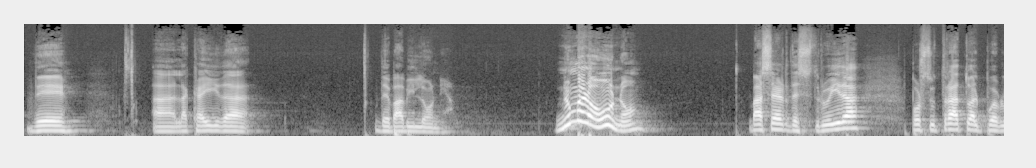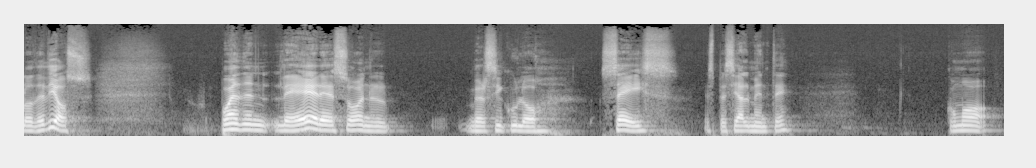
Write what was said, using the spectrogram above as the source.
de ah, la caída de Babilonia. Número uno, va a ser destruida por su trato al pueblo de Dios. Pueden leer eso en el versículo 6 especialmente, como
